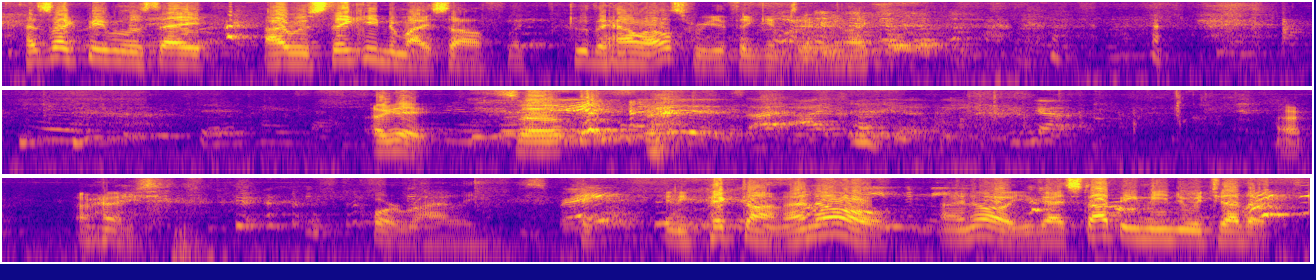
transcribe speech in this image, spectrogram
That's like people who say, I was thinking to myself, like, who the hell else were you thinking to? You're like, okay, so. It is, it is. I, I tell you, but yeah. All all right. Poor Riley. Right? Getting picked on. I know. mean to me. I know. You guys, stop being mean to each other.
